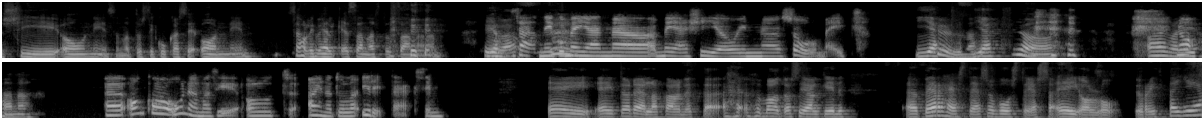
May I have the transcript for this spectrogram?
CEO, niin sanotusti kuka se on, niin se oli melkein sanasta sanaan. Hyvä. Sä oot niin kuin meidän, meidän Shioin soulmate. Jep, Kyllä, jep. joo. Aivan no, ihana. Onko unelmasi ollut aina tulla yrittäjäksi? Ei, ei todellakaan. Että mä oon tosiaankin perheestä ja suvusta, jossa ei ollut yrittäjiä,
